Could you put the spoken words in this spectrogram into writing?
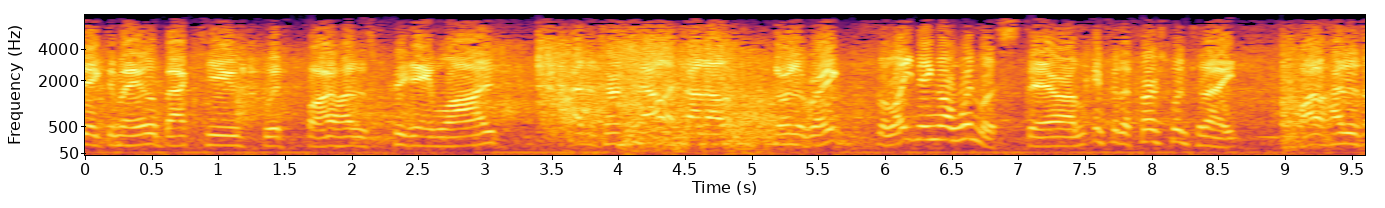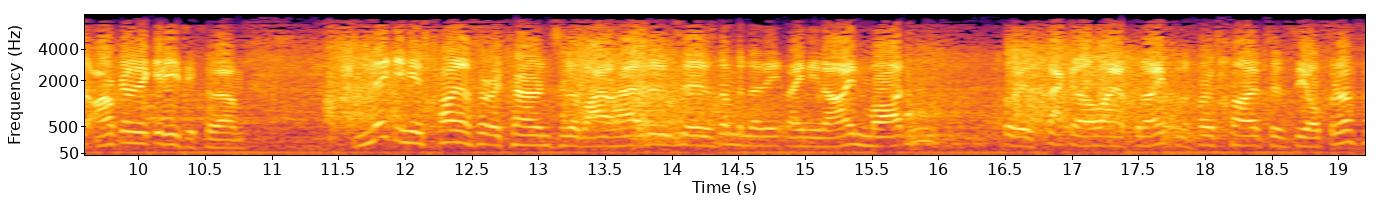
Jake Dimeo back to you with Biohazard's pregame live. As it turns out, I found out during the break, the Lightning are winless. They are looking for the first win tonight. Biohazards aren't going to make it easy for them. Making his triumphant return to the Biohazards is number 99, Martin, who is back in the lineup tonight for the first time since the opener.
